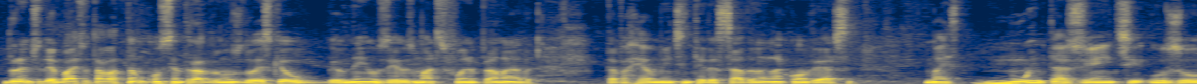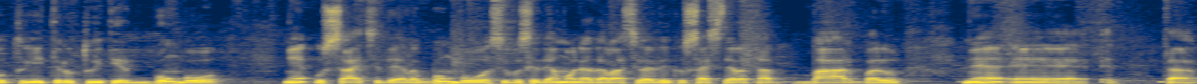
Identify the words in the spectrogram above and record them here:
durante o debate eu estava tão concentrado nos dois que eu, eu nem usei o smartphone para nada. Estava realmente interessado na, na conversa. Mas muita gente usou o Twitter, o Twitter bombou, né? o site dela bombou. Se você der uma olhada lá, você vai ver que o site dela tá bárbaro, né? É, tá,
